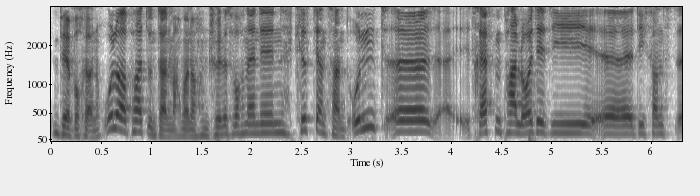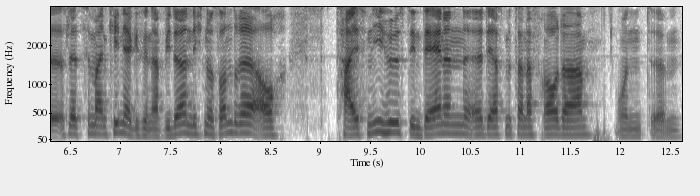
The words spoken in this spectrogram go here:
in der Woche auch noch Urlaub hat und dann machen wir noch ein schönes Wochenende in Christianshand und äh, treffen ein paar Leute, die, äh, die ich sonst äh, das letzte Mal in Kenia gesehen habe wieder. Nicht nur Sondre, auch Thais Niehös, den Dänen, äh, der ist mit seiner Frau da und ähm,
